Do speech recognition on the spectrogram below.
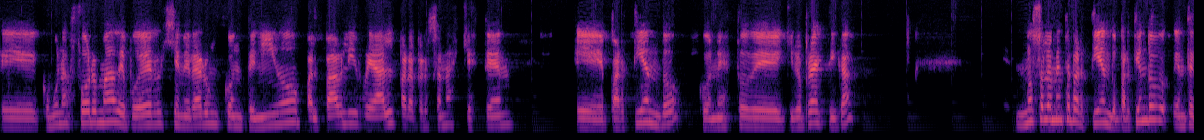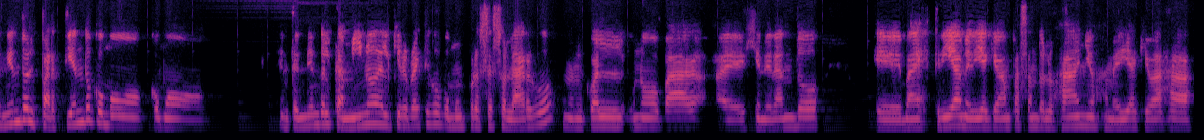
eh, como una forma de poder generar un contenido palpable y real para personas que estén eh, partiendo con esto de quiropráctica. No solamente partiendo, partiendo, entendiendo el partiendo como, como entendiendo el camino del quiropráctico como un proceso largo en el cual uno va eh, generando maestría a medida que van pasando los años, a medida que vas a,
